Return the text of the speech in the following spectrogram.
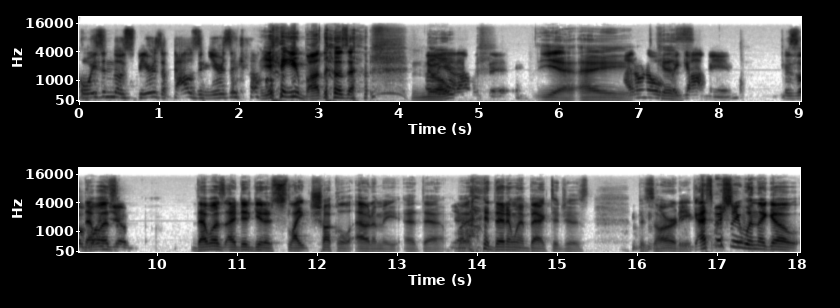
poisoned those spears a thousand years ago." yeah, you bought those. out. No. Oh, yeah, that was it. yeah, I. I don't know. It got me. This is a That was- joke. That was. I did get a slight chuckle out of me at that, Yeah. but then it went back to just bizarrety. Especially when they go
